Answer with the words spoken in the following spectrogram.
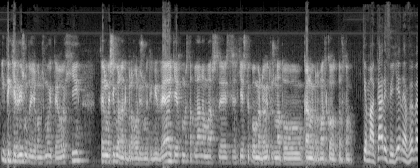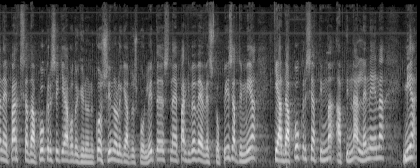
είτε κερδίζουμε το διαγωνισμό είτε όχι. Θέλουμε σίγουρα να την προχωρήσουμε την ιδέα και έχουμε στα πλάνα μας ε, στις αρχές του επόμενου έτους να το κάνουμε πραγματικότητα αυτό. Και μακάρι Φιγένεια βέβαια να υπάρξει ανταπόκριση και από το κοινωνικό σύνολο και από τους πολίτες, να υπάρχει βέβαια ευαισθητοποίηση από τη μία και ανταπόκριση από, τη, από την άλλη. Είναι ένα, μια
